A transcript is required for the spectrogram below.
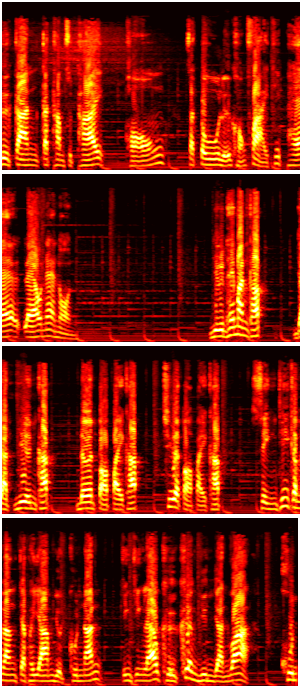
คือการกระทำสุดท้ายของ ศัตรูหรือของฝ่ายที่แพ้แล้วแน่นอน ยืนให้มั่นครับ หยัดยืนครับ เดินต่อไปครับ เชื่อต่อไปครับ สิ่งที่กำลังจะพยายามหยุดคุณนั้น จริง ๆ แล้วคือเครื่องยืนยันว่า คุณ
